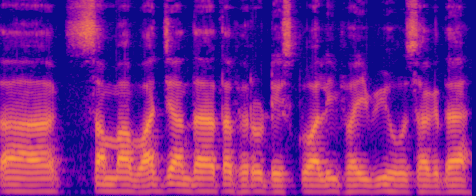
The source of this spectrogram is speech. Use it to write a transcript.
ਤਾਂ ਸਮਾਂ ਵੱਧ ਜਾਂਦਾ ਤਾਂ ਫਿਰ ਉਹ ਡਿਸਕੁਆਲੀਫਾਈ ਵੀ ਹੋ ਸਕਦਾ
